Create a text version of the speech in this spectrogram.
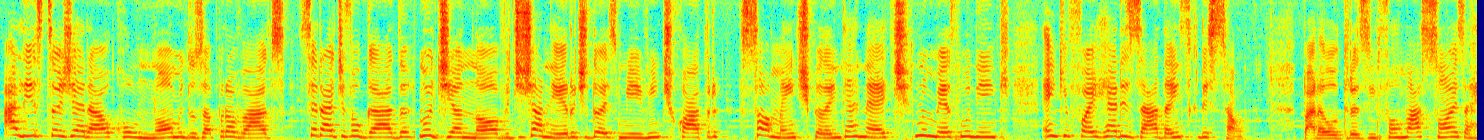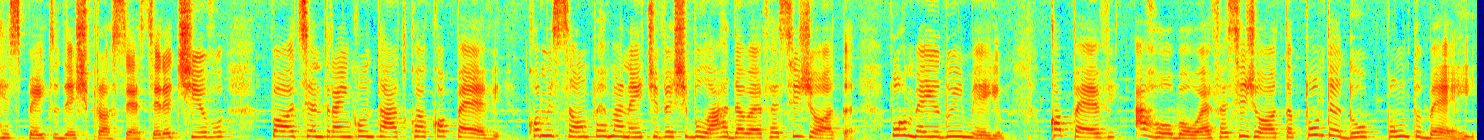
a lista geral com o nome dos aprovados será divulgada no dia 9 de janeiro de 2024, somente pela internet, no mesmo link em que foi realizada a inscrição. Para outras informações a respeito deste processo seletivo, pode-se entrar em contato com a COPEV, Comissão Permanente Vestibular da UFSJ, por meio do e-mail copev.ufsj.edu.br.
